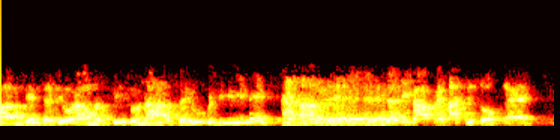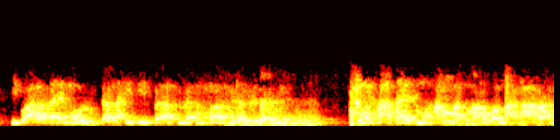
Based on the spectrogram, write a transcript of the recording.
Paham kan? Jadi orang mesti zona itu berdiri nih. Jadi kafe hati soket. Iku alasannya mau ludah, nah ini Abdullah Amal. Wong Pak Said Muhammad mawon nak ngarang,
